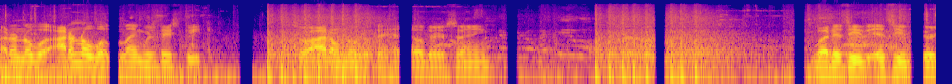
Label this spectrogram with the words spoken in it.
I don't know what I don't know what language they speak, so I don't know what the hell they're saying. But it's either, it's either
